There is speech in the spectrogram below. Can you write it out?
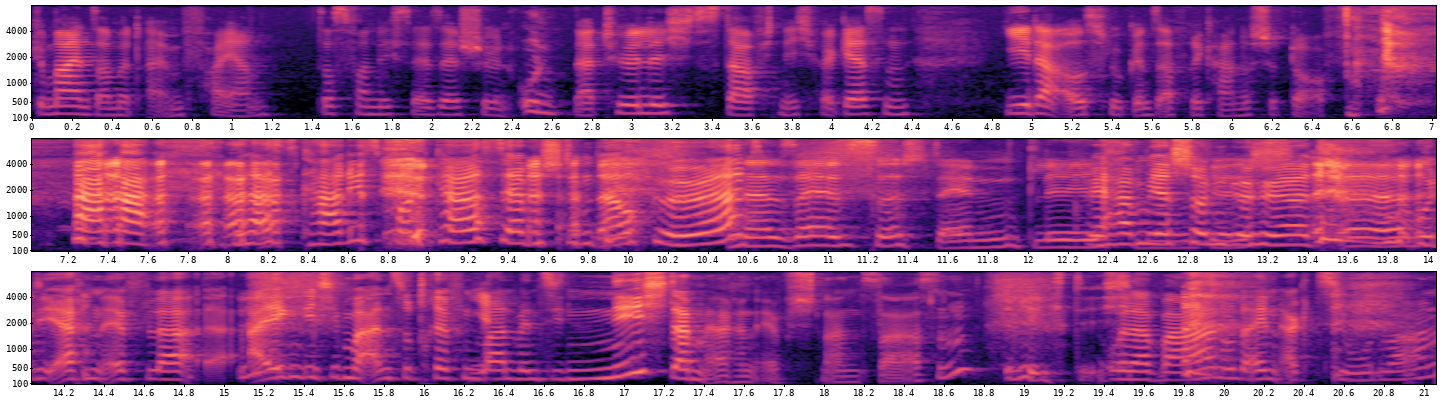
gemeinsam mit einem feiern. Das fand ich sehr, sehr schön. Und natürlich, das darf ich nicht vergessen, jeder Ausflug ins afrikanische Dorf. du hast Karis Podcast ja bestimmt auch gehört. Na, selbstverständlich. Wir haben logisch. ja schon gehört, äh, wo die RNFler eigentlich immer anzutreffen ja. waren, wenn sie nicht am RNF-Stand saßen. Richtig. Oder waren oder in Aktion waren.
